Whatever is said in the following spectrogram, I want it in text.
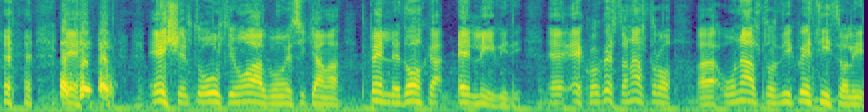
esce il tuo ultimo album che si chiama Pelle d'oca e lividi. Eh, ecco, questo è un altro, uh, un altro di quei titoli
